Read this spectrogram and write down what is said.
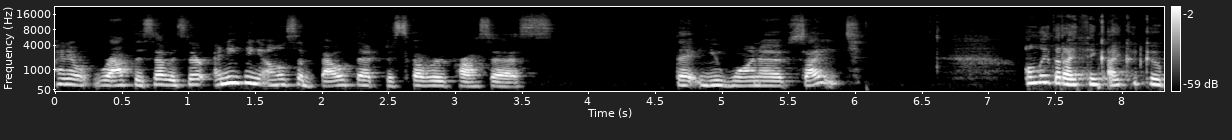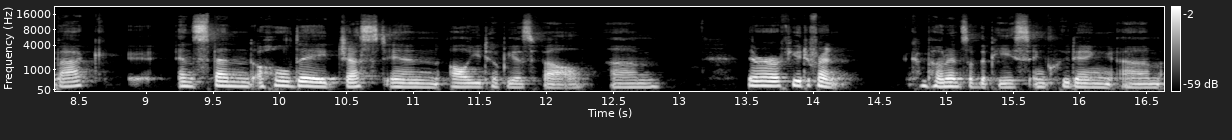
kind of wrap this up, is there anything else about that discovery process that you want to cite? Only that I think I could go back eh, and spend a whole day just in All Utopias Fell. Um, there are a few different components of the piece, including um,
